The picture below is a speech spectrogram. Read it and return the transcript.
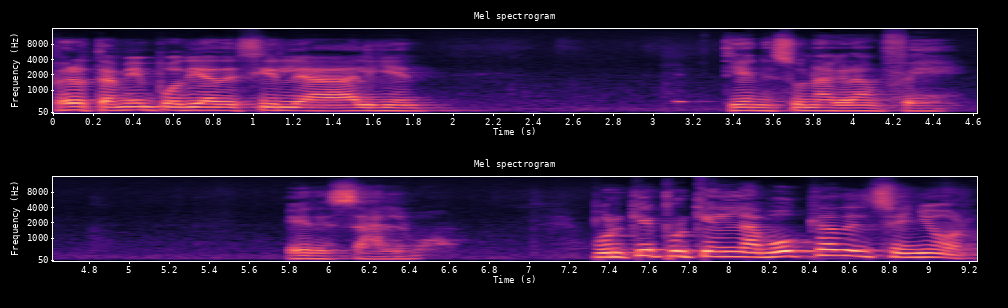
Pero también podía decirle a alguien, tienes una gran fe, eres salvo. ¿Por qué? Porque en la boca del Señor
